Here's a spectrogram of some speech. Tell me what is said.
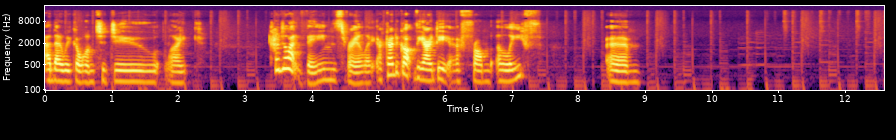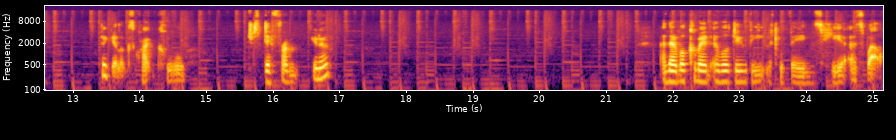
And then we go on to do like, kind of like veins really. I kind of got the idea from a leaf. Um, I think it looks quite cool. Just different, you know? And then we'll come in and we'll do the little veins here as well.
